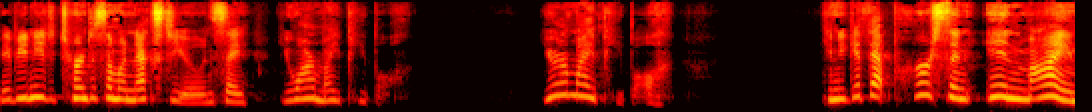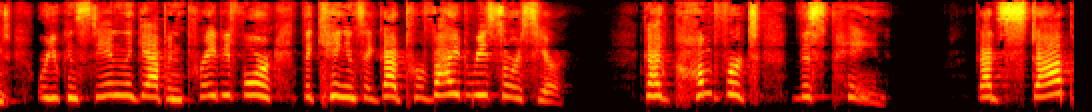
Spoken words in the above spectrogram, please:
Maybe you need to turn to someone next to you and say, You are my people. You're my people. Can you get that person in mind where you can stand in the gap and pray before the king and say, God, provide resource here. God, comfort this pain. God, stop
